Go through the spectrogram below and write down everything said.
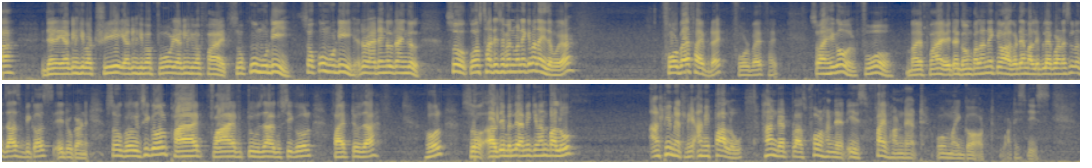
দেন ইয়াক লিখিবা থ্ৰী ইয়াক লিখিবা ফ'ৰ ইয়াক লিখিবা ফাইভ চকু মুদি চকু মুদি এইটো ৰাইট এংগল ট্ৰাইংগল চ' কছ থাৰ্টি ছেভেন মানে কিমান আহি যাব ইয়াৰ? Four by five right four by five so' আহি গ'ল। ফ'ৰ বাই ফাইভ এতিয়া গম পালানে কিয় আগতে মাল্টিপ্লাই কৰা নাছিলোঁ? জাষ্ট বিকজ এইটোৰ কাৰণে। চ' গুচি গ'ল। ফাইভ ফাইভ টু যা গুচি গ'ল। ফাইভ টু যা হ'ল। চ' আল্টিমেটলি আমি কিমান পালোঁ? আল্টিমেটলি আমি পালোঁ hundred plus four hundred is five hundred oh' my god what is this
